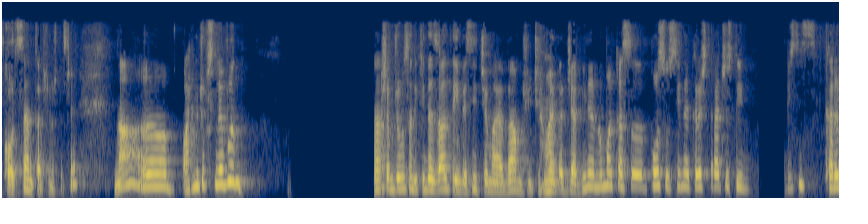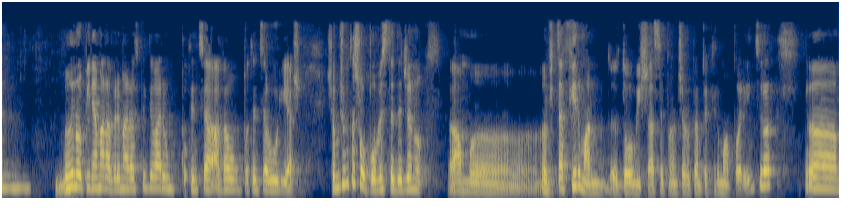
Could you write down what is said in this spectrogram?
call center și nu știu ce, da, uh, am început să le vând. Da, și am început să lichidez alte investiții ce mai aveam și ce mai mergea bine, numai ca să pot susține creșterea acestui business care, în opinia mea, la vremea respectivă, are un potențial, avea un potențial uriaș. Și am început așa o poveste de genul, am uh, înființat firma în 2006, până ce lucram pe firma părinților, uh,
